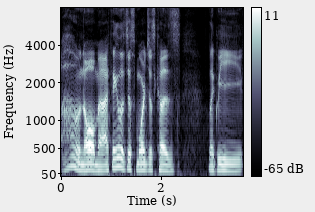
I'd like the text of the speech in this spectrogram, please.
I don't know, man. I think it was just more just cause like we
